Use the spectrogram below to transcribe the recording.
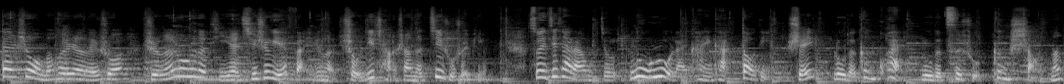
但是我们会认为说指纹录入的体验其实也反映了手机厂商的技术水平。所以接下来我们就录入来看一看到底谁录得更快，录的次数更少呢？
